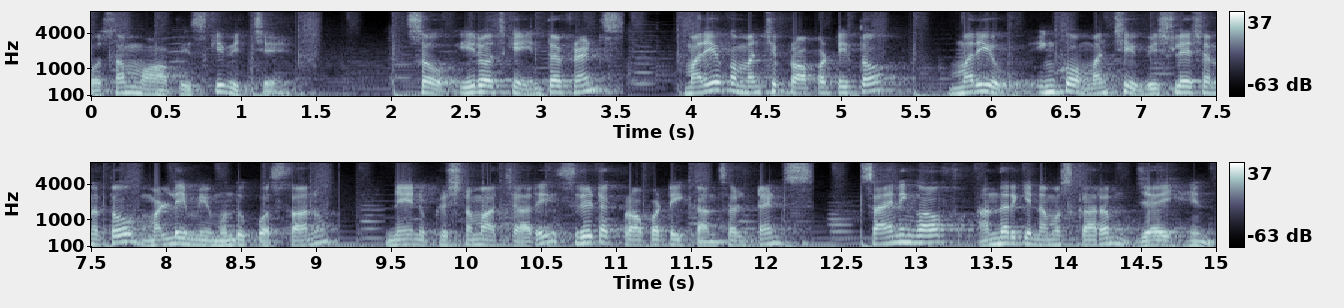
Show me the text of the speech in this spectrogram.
కోసం మా ఆఫీస్కి విచ్చేయండి. సో ఈ రోజుకి ఇంతే ఫ్రెండ్స్. మరి ఒక మంచి ప్రాపర్టీతో మరియు ఇంకో మంచి విశ్లేషణతో మళ్ళీ మీ ముందుకు వస్తాను. నేను Krishnamachari Sritech property consultants. Signing off అందరికీ నమస్కారం. జై హింద్.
